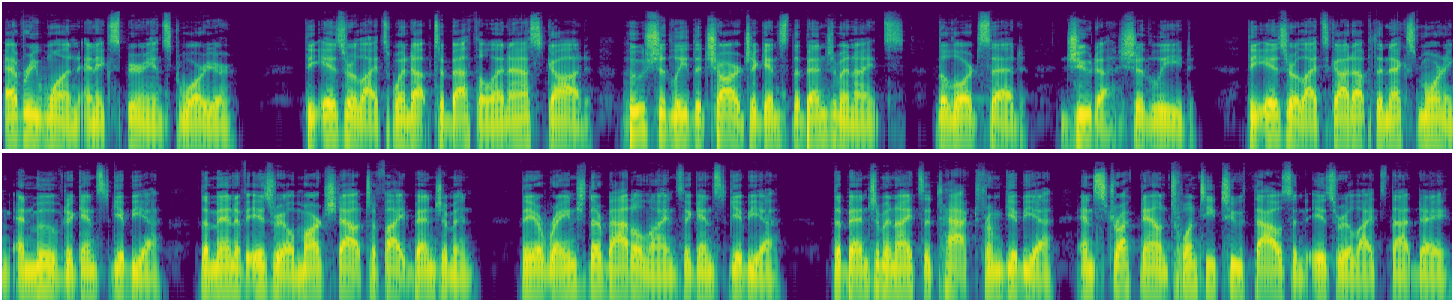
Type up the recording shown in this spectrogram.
every one an experienced warrior. The Israelites went up to Bethel and asked God, Who should lead the charge against the Benjaminites? The Lord said, Judah should lead. The Israelites got up the next morning and moved against Gibeah the men of Israel marched out to fight Benjamin. They arranged their battle lines against Gibeah. The Benjaminites attacked from Gibeah and struck down 22,000 Israelites that day.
